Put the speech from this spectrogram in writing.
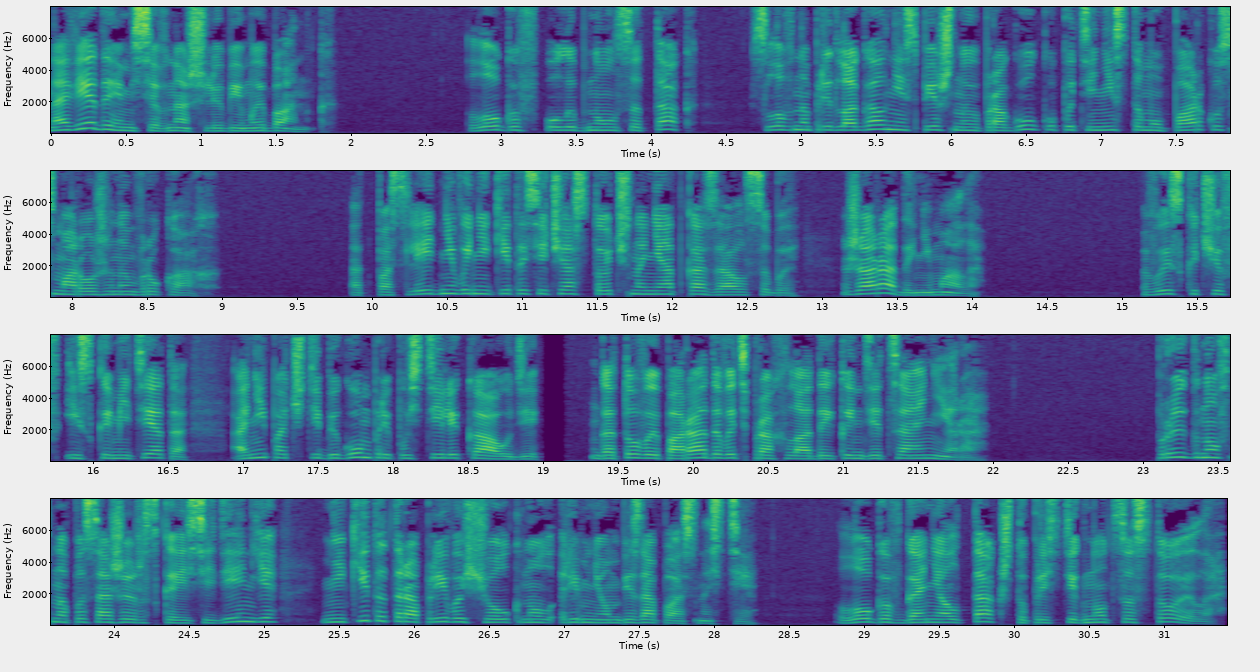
наведаемся в наш любимый банк». Логов улыбнулся так, словно предлагал неспешную прогулку по тенистому парку с мороженым в руках. От последнего Никита сейчас точно не отказался бы, жара да немало. Выскочив из комитета, они почти бегом припустили к Ауди, готовые порадовать прохладой кондиционера. Прыгнув на пассажирское сиденье, Никита торопливо щелкнул ремнем безопасности — Логов гонял так, что пристегнуться стоило.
